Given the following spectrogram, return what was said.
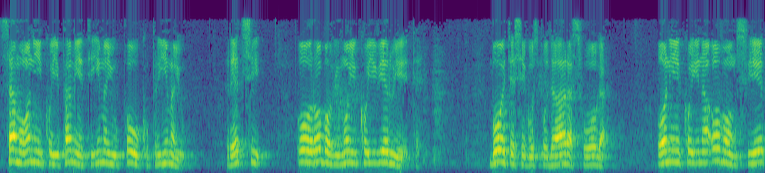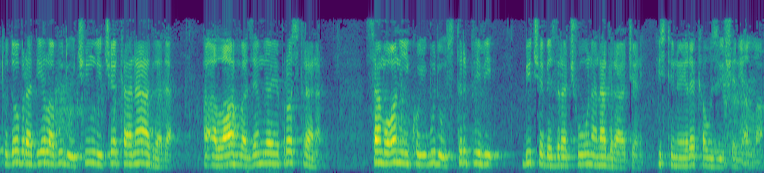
Samo oni koji pameti imaju pouku primaju. Reci, o robovi moji koji vjerujete, bojte se gospodara svoga. Oni koji na ovom svijetu dobra djela budu učinili čeka nagrada, a Allahova zemlja je prostrana. Samo oni koji budu strpljivi, bit će bez računa nagrađeni. Istino je rekao uzvišeni Allah.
